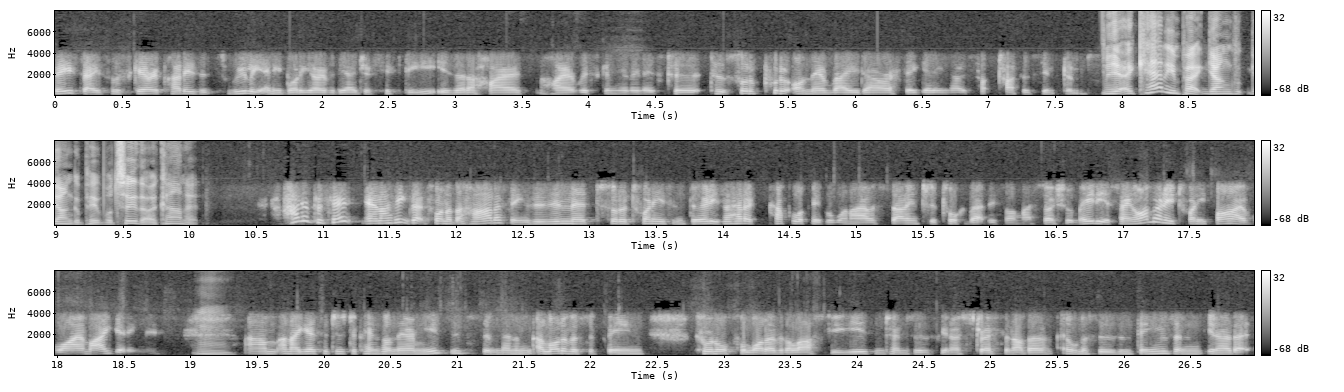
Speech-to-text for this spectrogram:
these days, the scary part is it's really anybody over the age of 50 is at a higher higher risk and really needs to, to sort of put it on their radar if they're getting those type of symptoms. Yeah, it can impact young, younger people too, though, can't it? Hundred percent, and I think that's one of the harder things. Is in their sort of twenties and thirties. I had a couple of people when I was starting to talk about this on my social media saying, "I'm only 25. Why am I getting this?" Mm. Um, and I guess it just depends on their immune system. And a lot of us have been through an awful lot over the last few years in terms of you know stress and other illnesses and things. And you know that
